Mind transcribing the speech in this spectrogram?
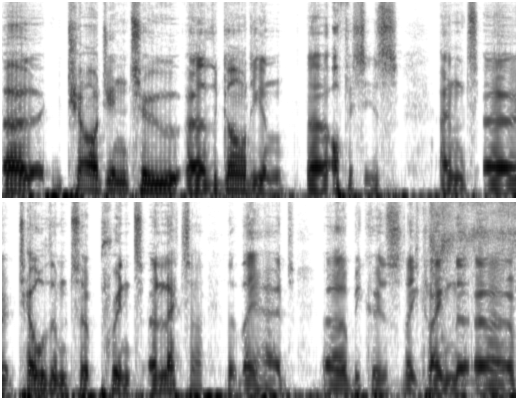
yeah, uh, charge into uh, the Guardian uh, offices and uh, tell them to print a letter that they had uh, because they claim that uh,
